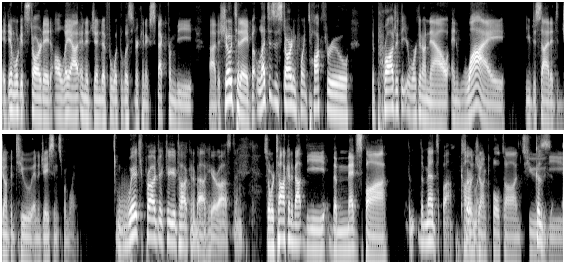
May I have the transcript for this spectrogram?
And then we'll get started. I'll lay out an agenda for what the listener can expect from the uh, the show today. But let's, as a starting point, talk through the project that you're working on now and why you've decided to jump into an adjacent swim lane. Which project are you talking about here, Austin? So we're talking about the the med spa, the, the med spa conjunct bolt on to the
